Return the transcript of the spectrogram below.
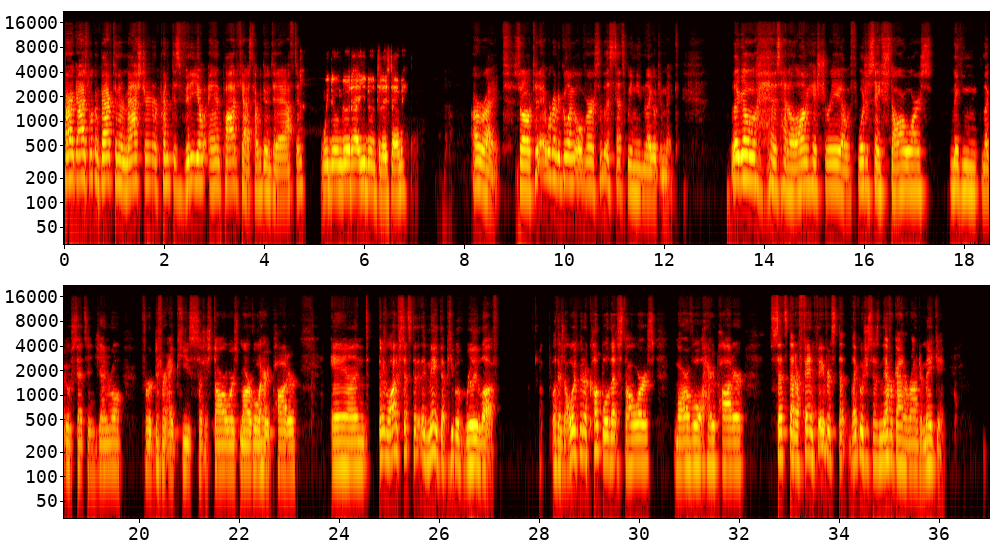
All right, guys, welcome back to another Master and Apprentice video and podcast. How we doing today, Afton? We doing good. How you doing today, Sammy? All right. So today we're going to be going over some of the sets we need Lego to make. Lego has had a long history of, we'll just say, Star Wars, making Lego sets in general for different IPs such as Star Wars, Marvel, Harry Potter. And there's a lot of sets that they've made that people really love but there's always been a couple that Star Wars, Marvel, Harry Potter sets that are fan favorites that Lego just has never gotten around to making.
